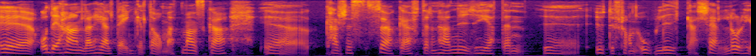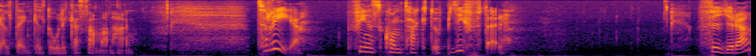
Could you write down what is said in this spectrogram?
Eh, och Det handlar helt enkelt om att man ska eh, kanske söka efter den här nyheten eh, utifrån olika källor, helt enkelt, olika sammanhang. Tre, finns kontaktuppgifter. Fyra,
